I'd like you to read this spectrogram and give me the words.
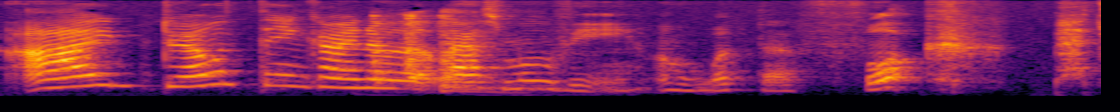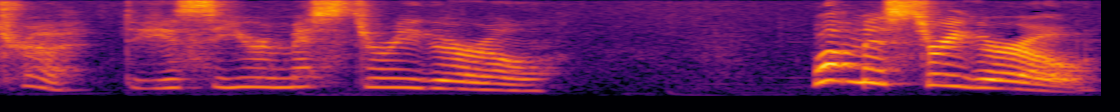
I don't think I know that last movie. Oh, what the fuck? Petra, do you see your mystery girl? What mystery girl?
